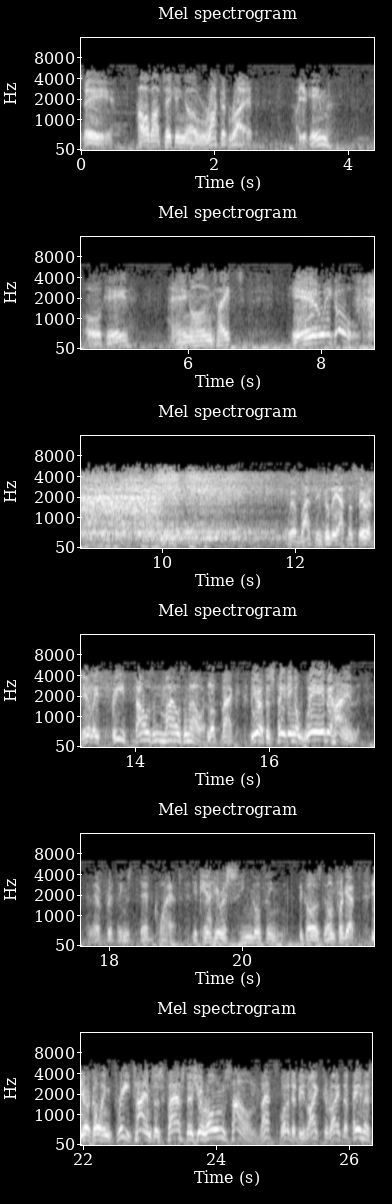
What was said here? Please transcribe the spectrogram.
Say, how about taking a rocket ride? Are you game? Okay. Hang on tight. Here we go. We're blasting through the atmosphere at nearly 3,000 miles an hour. Look back. The Earth is fading away behind. And everything's dead quiet. You can't hear a single thing. Because don't forget, you're going three times as fast as your own sound. That's what it'd be like to ride the famous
